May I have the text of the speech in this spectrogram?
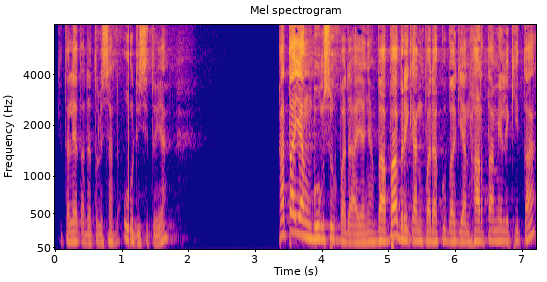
Kita lihat ada tulisan U di situ ya. Kata yang bungsu kepada ayahnya, Bapak berikan kepadaku bagian harta milik kita.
